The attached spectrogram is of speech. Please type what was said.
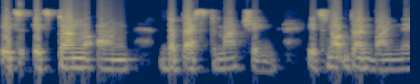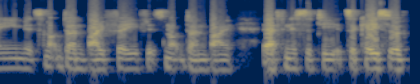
it's it's done on the best matching. It's not done by name. It's not done by faith. It's not done by ethnicity. It's a case of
